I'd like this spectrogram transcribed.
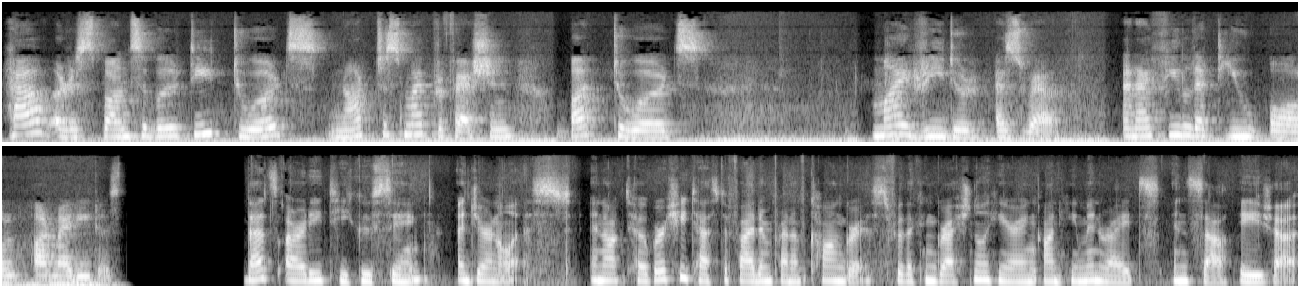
have a responsibility towards not just my profession, but towards my reader as well. And I feel that you all are my readers. That's Arti Tiku Singh, a journalist. In October, she testified in front of Congress for the congressional hearing on human rights in South Asia.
